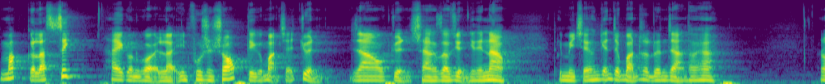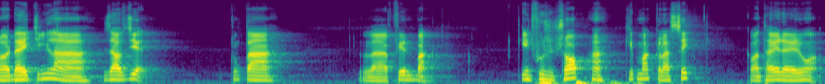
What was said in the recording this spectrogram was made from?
Max Classic hay còn gọi là Infusion Shop thì các bạn sẽ chuyển giao, chuyển sang giao diện như thế nào. Thì mình sẽ hướng dẫn cho bạn rất là đơn giản thôi ha. Rồi đây chính là giao diện chúng ta là phiên bản Infusion Shop ha, Keepmark Classic. Các bạn thấy đây đúng không ạ?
